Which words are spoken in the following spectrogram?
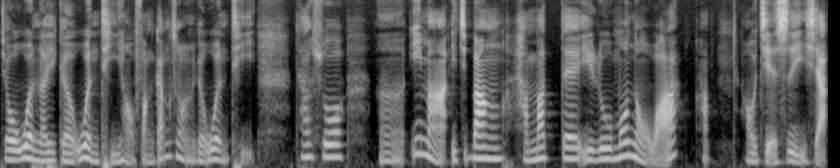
就问了一个问题哈，访刚上有一个问题，他说：“呃，伊玛以及帮哈马德伊鲁莫诺瓦，好，我解释一下。”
